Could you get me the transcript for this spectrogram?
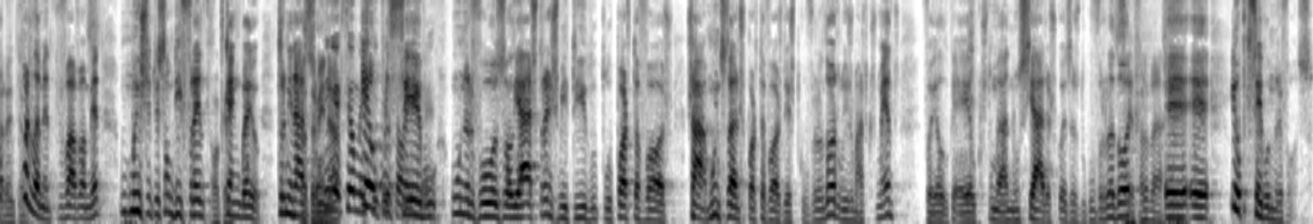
nomear, então? O Parlamento, provavelmente, uma instituição diferente de Ok. quem veio terminar só. terminar. Eu percebo diferente. um nervoso, aliás, transmitido pelo porta-voz, já há muitos anos porta-voz deste governador, Luís Marcos Mendes, foi ele, é ele que costuma anunciar as coisas do governador. Isso é verdade. Eh, eh, eu percebo o nervoso.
